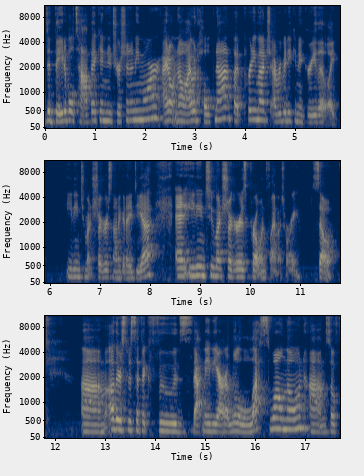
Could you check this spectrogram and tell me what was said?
debatable topic in nutrition anymore. I don't know. I would hope not, but pretty much everybody can agree that like eating too much sugar is not a good idea, and eating too much sugar is pro-inflammatory. So, um, other specific foods that maybe are a little less well known. Um, so,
